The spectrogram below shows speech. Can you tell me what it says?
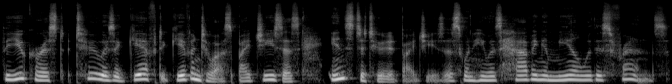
The Eucharist, too, is a gift given to us by Jesus, instituted by Jesus when he was having a meal with his friends.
